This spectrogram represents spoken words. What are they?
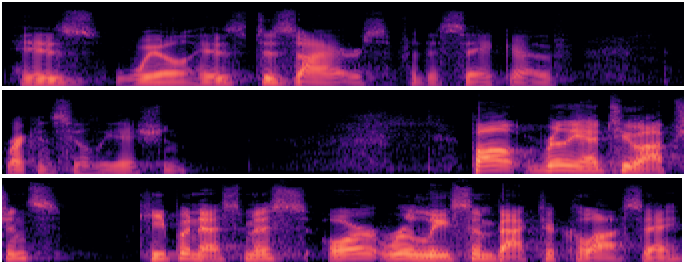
his will, his desires for the sake of reconciliation. Paul really had two options keep Onesimus or release him back to Colossae.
